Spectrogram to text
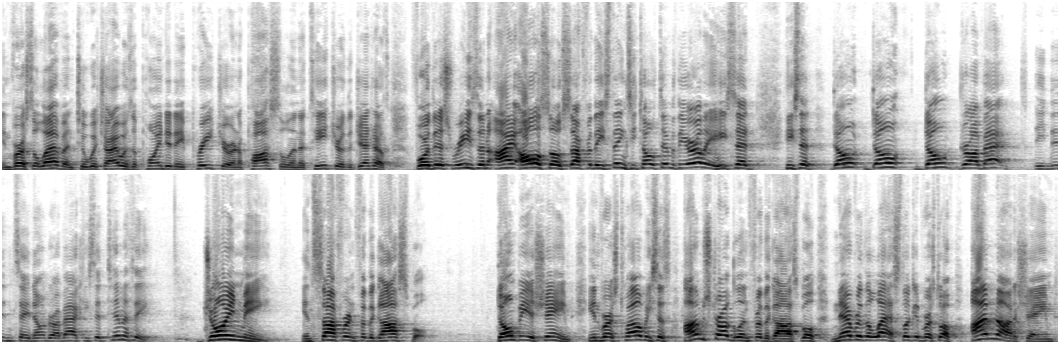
in verse 11, to which I was appointed a preacher, an apostle, and a teacher of the Gentiles. For this reason, I also suffer these things. He told Timothy earlier. He said, he said, don't, don't, don't draw back. He didn't say don't draw back. He said, Timothy, join me in suffering for the gospel. Don't be ashamed. In verse 12, he says, I'm struggling for the gospel. Nevertheless, look at verse 12. I'm not ashamed.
